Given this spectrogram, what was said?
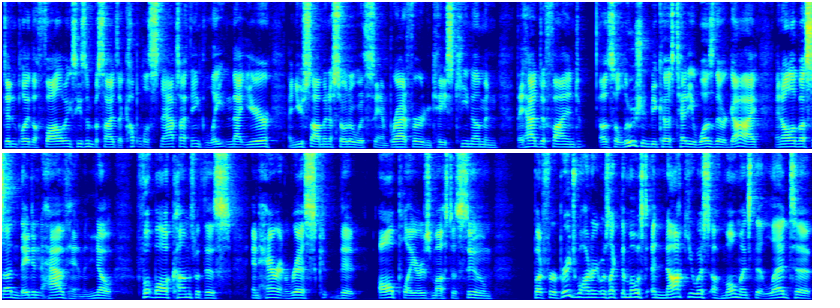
didn't play the following season besides a couple of snaps, I think, late in that year. And you saw Minnesota with Sam Bradford and Case Keenum, and they had to find a solution because Teddy was their guy, and all of a sudden they didn't have him. And you know, football comes with this inherent risk that all players must assume. But for Bridgewater, it was like the most innocuous of moments that led to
